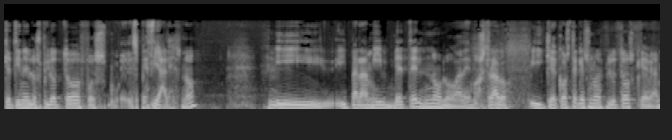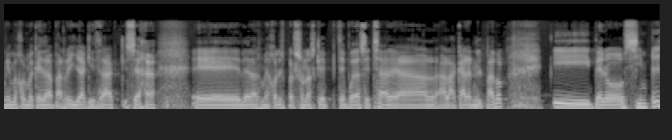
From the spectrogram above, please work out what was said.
que tienen los pilotos, pues, ¿no? Hmm. Y, para mí Vettel no lo ha demostrado. Y que coste que es uno de los pilotos que a mí mejor me cae de la parrilla, quizá sea eh, de las mejores personas que te puedas echar a, la cara en el paddock. Y, pero siempre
